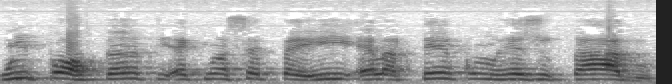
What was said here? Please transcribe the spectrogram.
o importante é que uma CPI ela tenha como resultado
